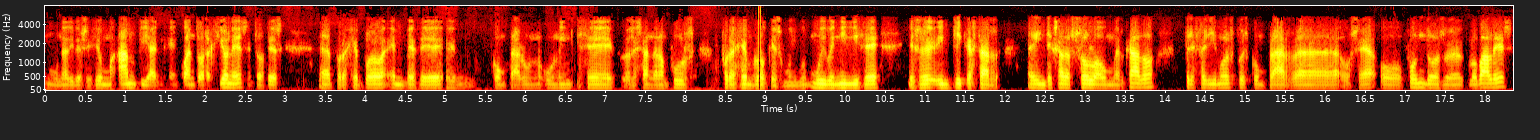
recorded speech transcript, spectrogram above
una diversificación amplia en, cuanto a regiones. Entonces, por ejemplo, en vez de comprar un, índice, el Standard Poor's, por ejemplo, que es muy, muy buen índice, eso implica estar indexado solo a un mercado preferimos pues comprar eh, o sea o fondos eh, globales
